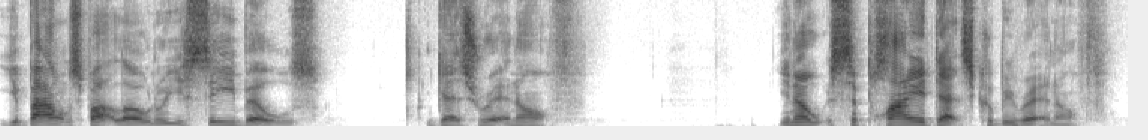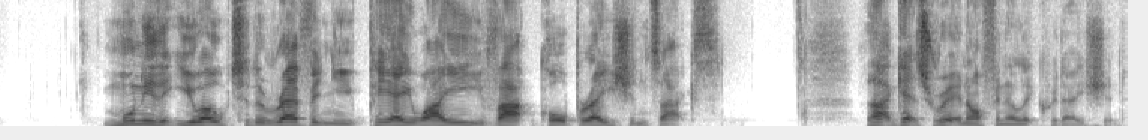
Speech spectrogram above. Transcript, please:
your bounce back loan or your CBILS gets written off. You know, supplier debts could be written off. Money that you owe to the revenue, PAYE, VAT, corporation tax, that gets written off in a liquidation.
